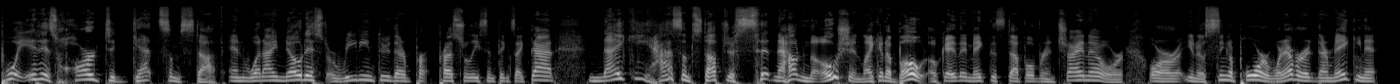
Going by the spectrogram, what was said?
boy, it is hard to get some stuff. And what I noticed reading through their pr press release and things like that, Nike has some stuff just sitting out in the ocean, like in a boat. Okay, they make this stuff over in China or or you know Singapore or whatever they're making it,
